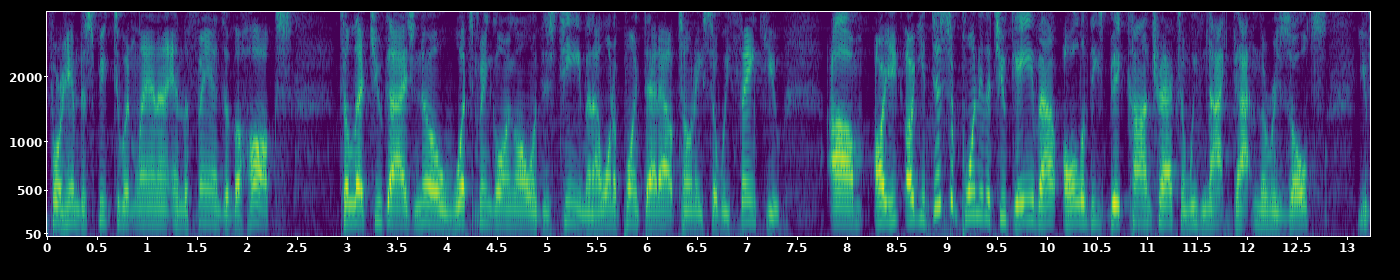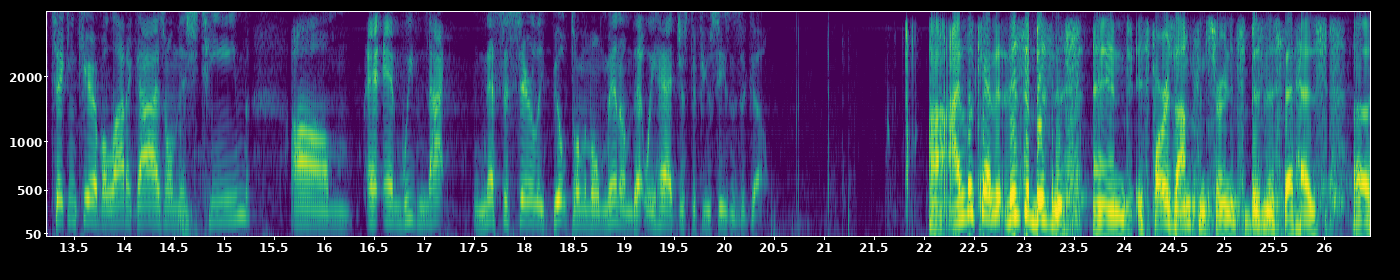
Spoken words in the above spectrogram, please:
for him to speak to Atlanta and the fans of the Hawks to let you guys know what's been going on with his team. And I want to point that out, Tony. So we thank you. Um, are you are you disappointed that you gave out all of these big contracts and we've not gotten the results? You've taken care of a lot of guys on this team, um, and, and we've not necessarily built on the momentum that we had just a few seasons ago. Uh, I look at it. This is a business, and as far as I'm concerned, it's a business that has uh,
